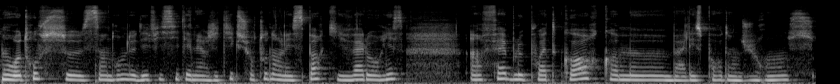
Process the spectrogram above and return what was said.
On retrouve ce syndrome de déficit énergétique surtout dans les sports qui valorisent un faible poids de corps comme euh, bah, les sports d'endurance,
